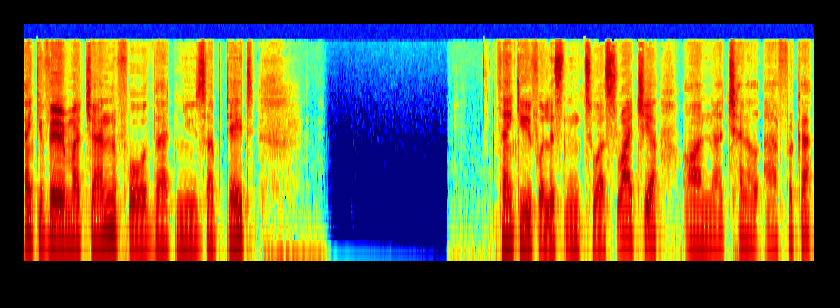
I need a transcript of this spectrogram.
Thank you very much, Anne, for that news update. Thank you for listening to us right here on uh, Channel Africa.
